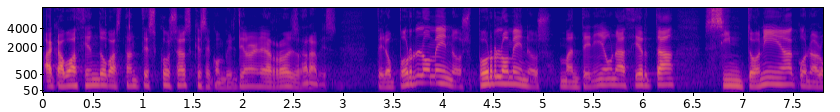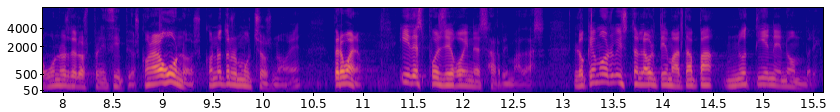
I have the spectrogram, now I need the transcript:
acabó haciendo bastantes cosas que se convirtieron en errores graves. Pero por lo menos, por lo menos, mantenía una cierta sintonía con algunos de los principios. Con algunos, con otros muchos no, ¿eh? Pero bueno, y después llegó Inés Arrimadas. Lo que hemos visto en la última etapa no tiene nombre.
